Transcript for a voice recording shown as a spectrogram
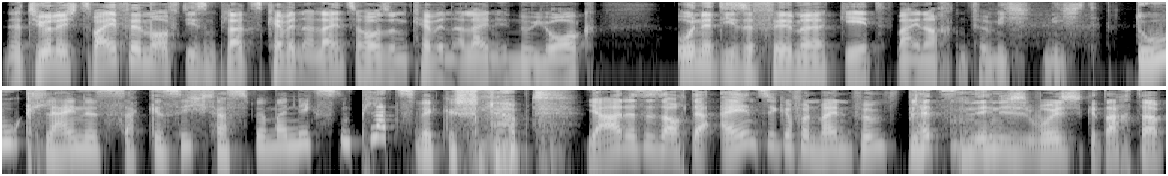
Natürlich zwei Filme auf diesem Platz, Kevin allein zu Hause und Kevin allein in New York. Ohne diese Filme geht Weihnachten für mich nicht. Du kleines Sackgesicht hast mir meinen nächsten Platz weggeschnappt. Ja, das ist auch der einzige von meinen fünf Plätzen, den ich, wo ich gedacht habe,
